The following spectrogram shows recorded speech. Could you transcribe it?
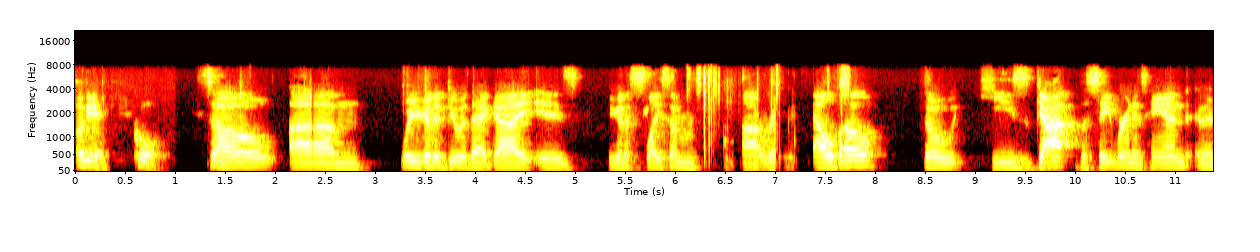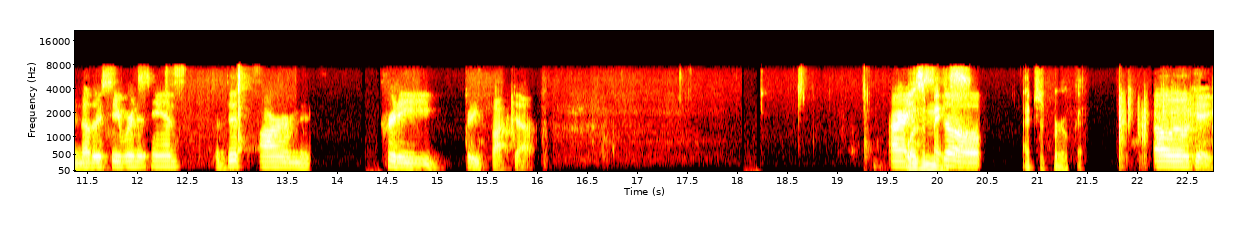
Okay, cool. So, um, what you're gonna do with that guy is you're gonna slice him uh, right elbow. So he's got the saber in his hand and another saber in his hand, but this arm is pretty pretty fucked up. All right, Was a mace. so I just broke it. oh okay.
